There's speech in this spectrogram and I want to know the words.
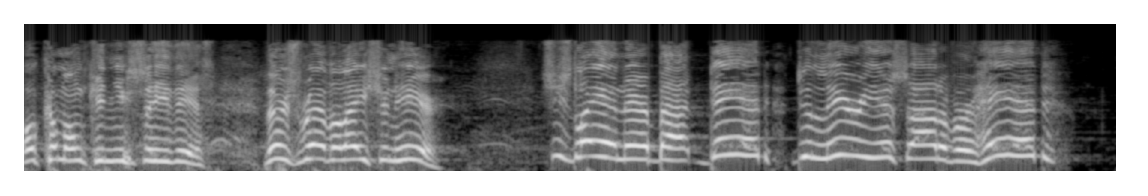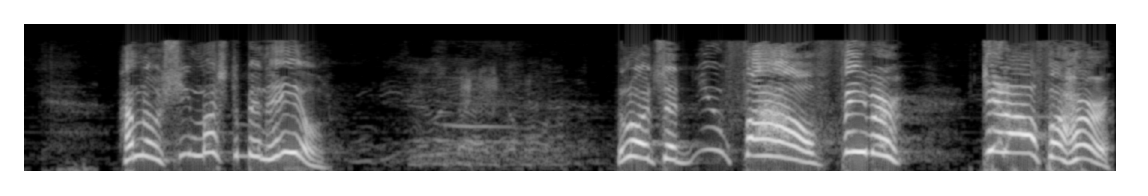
Oh, come on, can you see this? There's revelation here. She's laying there about dead, delirious out of her head. How many know she must have been healed? The Lord said, You foul fever, get off of her.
